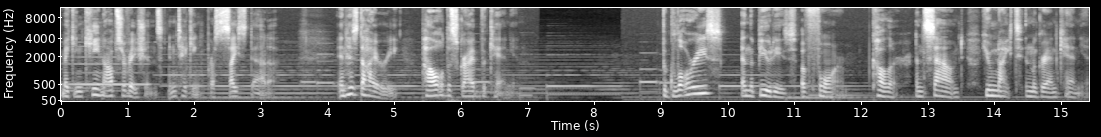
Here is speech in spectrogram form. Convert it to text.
making keen observations and taking precise data. In his diary, Powell described the canyon. The glories and the beauties of form, color, and sound unite in the Grand Canyon.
